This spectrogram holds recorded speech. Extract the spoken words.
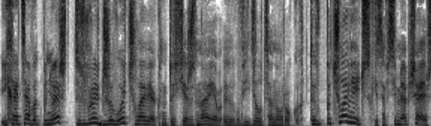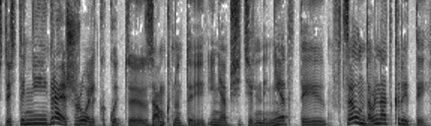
И хотя вот, понимаешь, ты же вроде живой человек, ну, то есть я же знаю, я э, видела тебя на уроках, ты по-человечески со всеми общаешься, то есть ты не играешь роль какой-то замкнутой и необщительной, нет, ты в целом довольно открытый,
